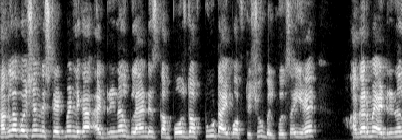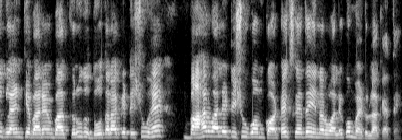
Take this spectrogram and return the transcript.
अगला क्वेश्चन स्टेटमेंट लिखा है adrenal gland is composed of two type of tissue बिल्कुल सही है। अगर मैं एड्रीनल ग्लैंड के बारे में बात करूँ तो दो तरह के टिश्यू हैं बाहर वाले टिश्यू को हम कॉर्टेक्स कहते हैं, इनर वाले को मेडुला कहते हैं।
